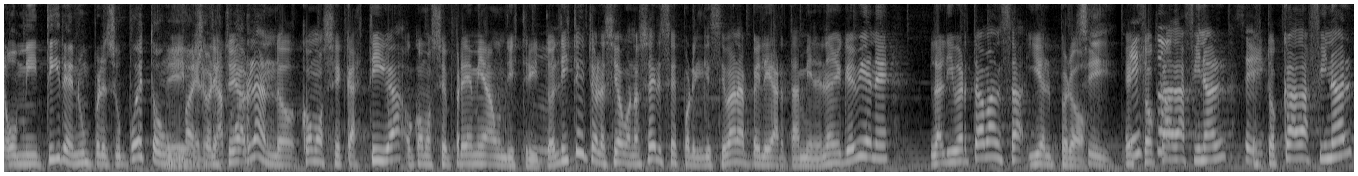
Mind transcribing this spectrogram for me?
omitir en un presupuesto un fallo. te estoy hablando cómo se castiga o cómo se premia a un distrito. El distrito de la Ciudad de Buenos Aires es por el que se van a pelear también el año que viene la Libertad Avanza y el PRO. Sí. Esto, cada final, esto cada final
